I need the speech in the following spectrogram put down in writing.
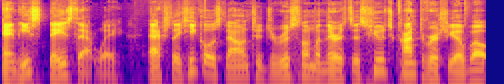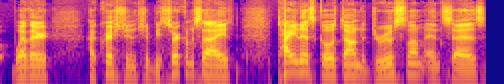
and he stays that way. Actually, he goes down to Jerusalem when there is this huge controversy about whether a Christian should be circumcised. Titus goes down to Jerusalem and says,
